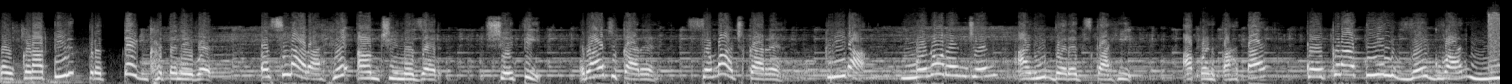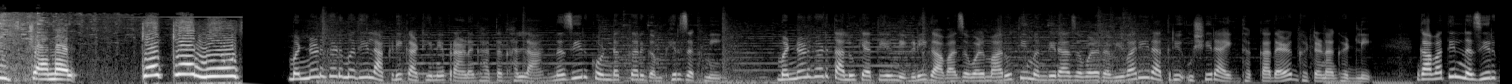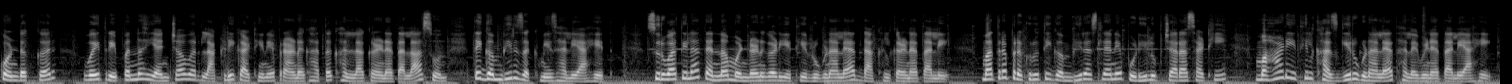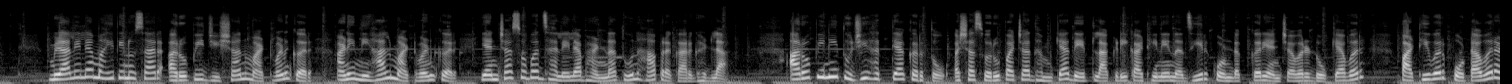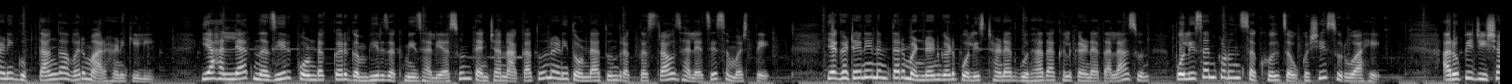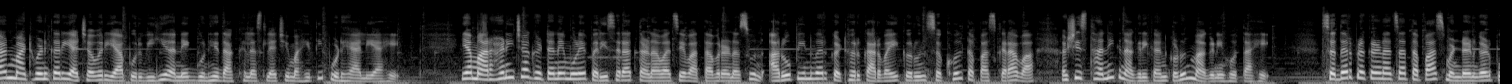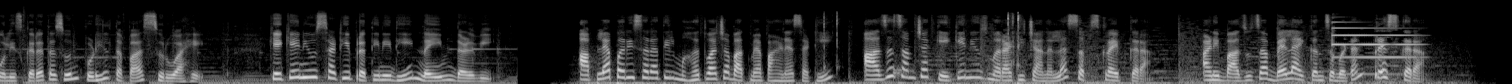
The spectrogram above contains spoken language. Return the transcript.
कोकणातील प्रत्येक घटनेवर असणार आहे आमची नजर. शेती राजकारण समाजकारण क्रीडा मनोरंजन आणि बरच काही. आपण पाहताय कोकणातील वेगवान news channel. K K news. मंडणगडमध्ये लाकडी काठीने प्राणघातक हल्ला नजीर कोंडक्कर गंभीर जखमी. मंडणगड तालुक्यातील निगडी गावाजवळ मारुती मंदिराजवळ रविवारी रात्री उशिरा एक धक्कादायक घटना घडली. गावातील नझीर कोंडक्कर वय त्रेपन्न यांच्यावर लाकडी काठीने प्राणघातक हल्ला करण्यात आला असून ते गंभीर जखमी झाले आहेत. सुरुवातीला त्यांना मंडणगड येथील रुग्णालयात दाखल करण्यात आले. मात्र प्रकृती गंभीर असल्याने पुढील उपचारासाठी महाड येथील खासगी रुग्णालयात हलविण्यात आले आहे. मिळालेल्या माहितीनुसार आरोपी जिशान माटवणकर आणि निहाल माटवणकर यांच्यासोबत झालेल्या भांडणातून हा प्रकार घडला. आरोपींनी तुझी हत्या करतो अशा स्वरूपाच्या धमक्या देत लाकडी काठीने नझीर कोंडक्कर यांच्यावर डोक्यावर पाठीवर पोटावर आणि गुप्तांगावर मारहाण केली. या हल्ल्यात नझीर कोंडक्कर गंभीर जखमी झाले असून त्यांच्या नाकातून आणि तोंडातून रक्तस्राव झाल्याचे समजते. या घटनेनंतर मंडणगड पोलीस ठाण्यात गुन्हा दाखल करण्यात आला असून पोलिसांकडून सखोल चौकशी सुरू आहे. आरोपी जिशान माठवणकर याच्यावर यापूर्वीही अनेक गुन्हे दाखल असल्याची माहिती पुढे आली आहे. या मारहाणीच्या घटनेमुळे परिसरात तणावाचे वातावरण असून आरोपींवर कठोर कारवाई करून सखोल तपास करावा अशी स्थानिक नागरिकांकडून मागणी होत आहे. सदर प्रकरणाचा तपास मंडणगड पोलीस करत असून पुढील तपास सुरू आहे. केके न्यूजसाठी प्रतिनिधी नईम दळवी. आपल्या परिसरातील महत्त्वाच्या बातम्या पाहण्यासाठी आजच आमच्या केके न्यूज मराठी चॅनलला सबस्क्राईब करा आणि बाजूचा बेल आयकनचं बटन प्रेस करा.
